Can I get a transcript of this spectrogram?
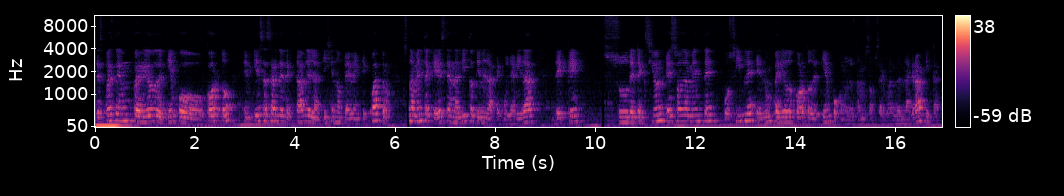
Después de un periodo de tiempo corto, empieza a ser detectable el antígeno P24. Solamente que este analito tiene la peculiaridad de que su detección es solamente posible en un periodo corto de tiempo, como lo estamos observando en la gráfica.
